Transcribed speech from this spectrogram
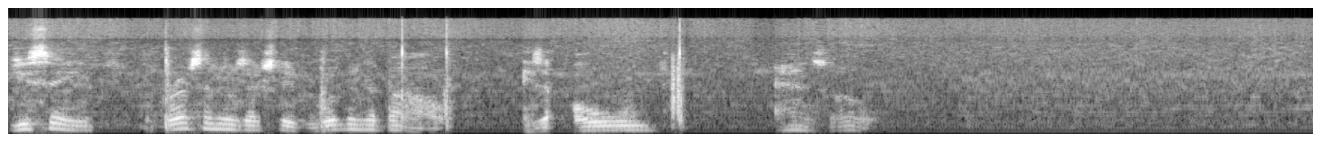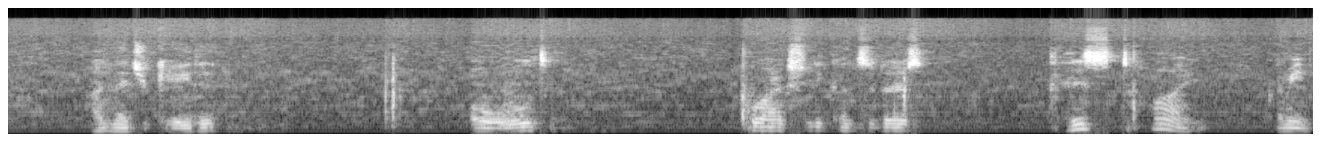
You see, the person who's actually moving about is an old as old, uneducated, old, who actually considers his time. I mean,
